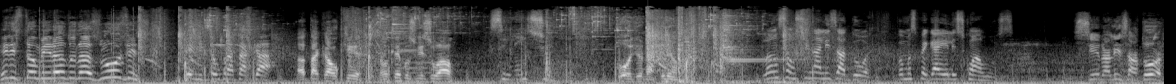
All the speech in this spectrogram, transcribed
Eles estão mirando nas luzes. Permissão pra atacar. Atacar o quê? Não temos visual. Silêncio. Olho na grama. Lança um sinalizador. Vamos pegar eles com a luz. Sinalizador.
